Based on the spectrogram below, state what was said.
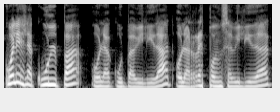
cuál es la culpa o la culpabilidad o la responsabilidad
